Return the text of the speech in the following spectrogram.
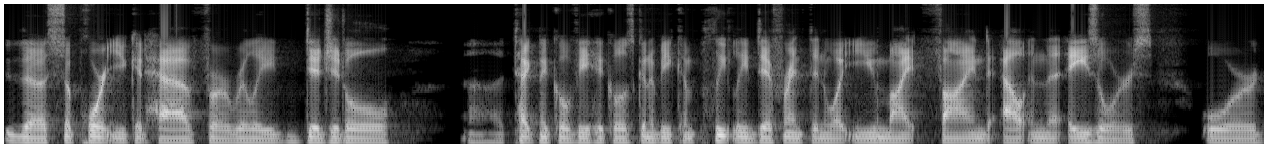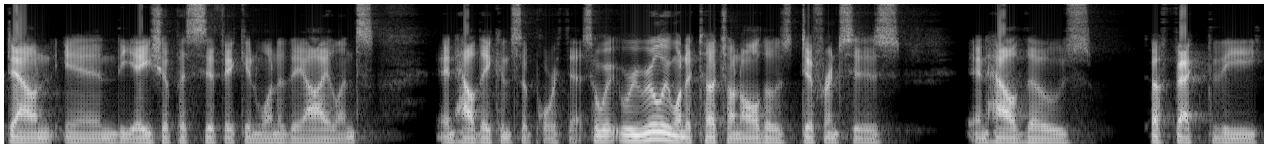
the support you could have for a really digital uh, technical vehicle is going to be completely different than what you might find out in the Azores or down in the Asia Pacific in one of the islands and how they can support that. So we, we really want to touch on all those differences and how those affect the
